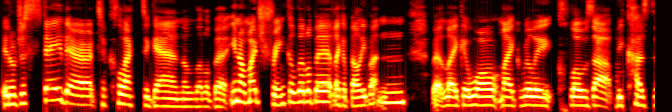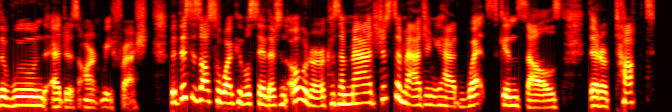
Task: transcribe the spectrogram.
It'll just stay there to collect again a little bit. You know, it might shrink a little bit like a belly button, but like it won't like really close up because the wound edges aren't refreshed. But this is also why people say there's an odor because imagine just imagine you had wet skin cells that are tucked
